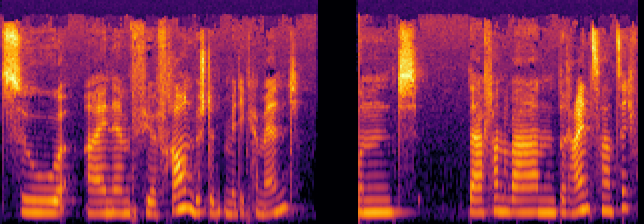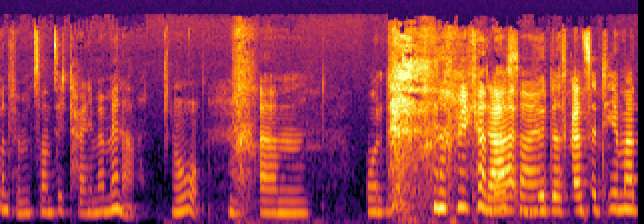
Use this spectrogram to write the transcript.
zu einem für Frauen bestimmten Medikament und Davon waren 23 von 25 Teilnehmer Männer. Oh. Ähm, und wie kann da das sein? wird das ganze Thema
